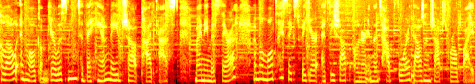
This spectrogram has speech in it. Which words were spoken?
Hello and welcome. You're listening to the Handmade Shop podcast. My name is Sarah. I'm a multi six figure Etsy shop owner in the top 4,000 shops worldwide.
